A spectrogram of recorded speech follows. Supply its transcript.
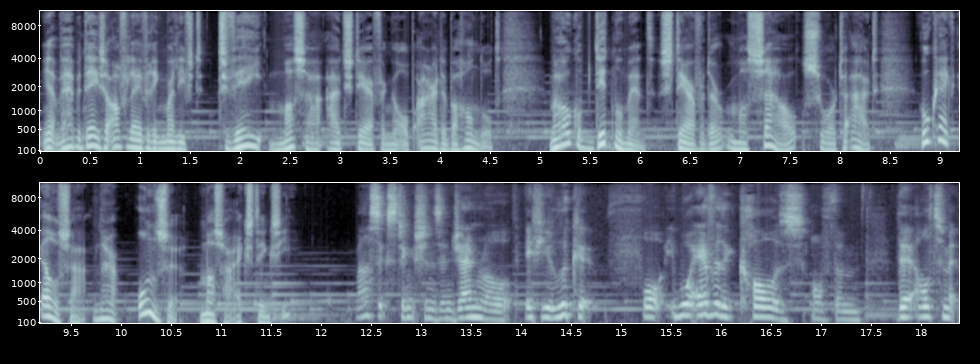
Ja, we hebben deze aflevering maar liefst twee massa-uitstervingen op aarde behandeld. Maar ook op dit moment sterven er massaal soorten uit. Hoe kijkt Elsa naar onze massa-extinctie? Mass extinctions in general, if you look at what, whatever the cause of them, the ultimate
